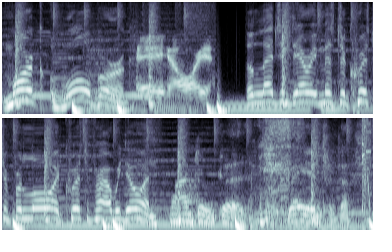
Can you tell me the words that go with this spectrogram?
Mark Wahlberg, Hey, how are you? The legendary Mr. Christopher Lloyd. Christopher, how are we doing? I'm doing good. Great introduction.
